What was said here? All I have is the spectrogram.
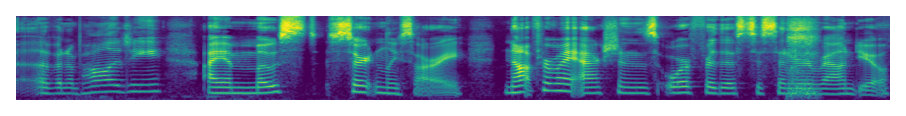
of an apology. I am most certainly sorry, not for my actions or for this to center around you,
